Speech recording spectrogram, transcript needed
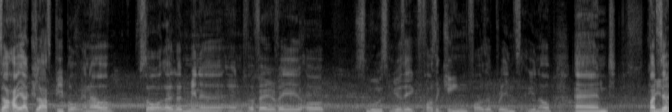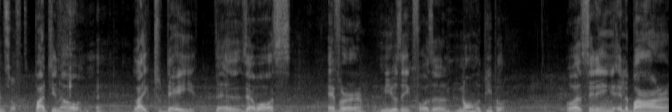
the higher class people, you know. So like the minne and very very uh, smooth music for the king, for the prince, you know, and but Clean the- and but you know, like today, there, there was ever music for the normal people, or sitting in a bar,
